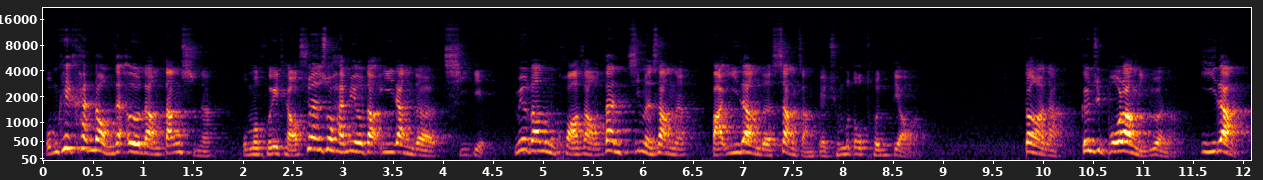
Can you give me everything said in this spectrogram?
我们可以看到，我们在二浪当时呢，我们回调虽然说还没有到一浪的起点，没有到那么夸张，但基本上呢。把一浪的上涨给全部都吞掉了。当然了，根据波浪理论啊，一浪，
